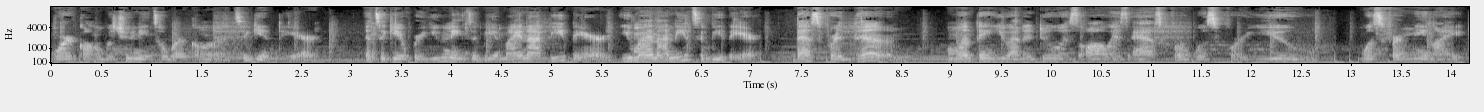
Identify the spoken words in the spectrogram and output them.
work on what you need to work on to get there and to get where you need to be. It might not be there. You might not need to be there. That's for them one thing you got to do is always ask for what's for you. What's for me, like,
